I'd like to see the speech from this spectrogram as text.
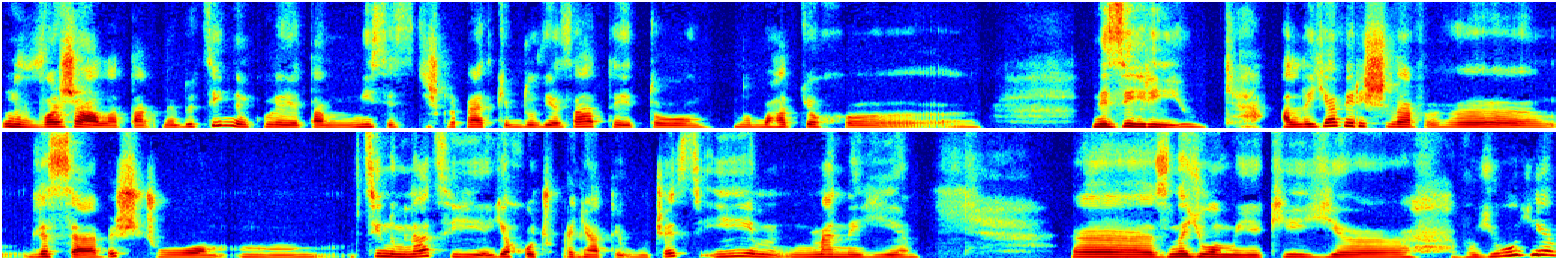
ну, вважала так недоцільним, коли я там місяць ті шкарпетки буду в'язати, то ну, багатьох е, не зігрію. Але я вирішила для себе, що в цій номінації я хочу прийняти участь, і в мене є е, знайомий, який е, воює.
